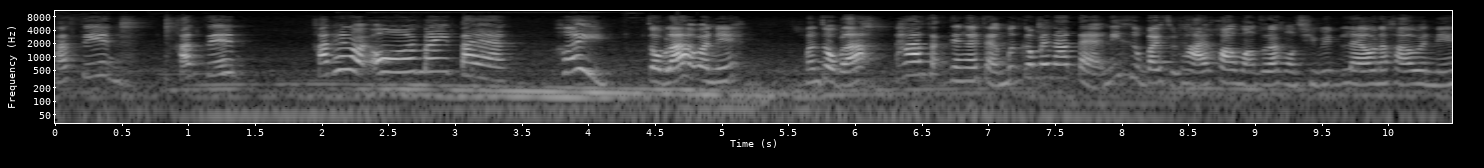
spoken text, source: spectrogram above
คัดซีนคัดซีนคัดให้หน่อย โอ้ยไม่แตก เฮ้ย จบแล้ววันนี้ มันจบแล้ว ถ้ายังไงแสงมืดก็ไม่น่าแตก นี่คือใบสุดท้ายความหวังสุดท้ายของชีวิตแล้วนะคะ วันนี้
